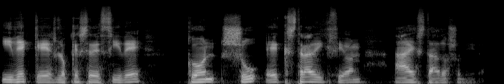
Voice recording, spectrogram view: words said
y de qué es lo que se decide con su extradición a Estados Unidos.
